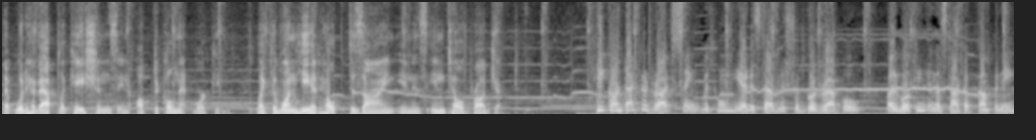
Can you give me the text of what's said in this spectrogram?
that would have applications in optical networking, like the one he had helped design in his Intel project. He contacted Raj Singh with whom he had established a good rapport while working in a startup company,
